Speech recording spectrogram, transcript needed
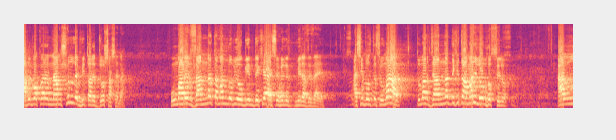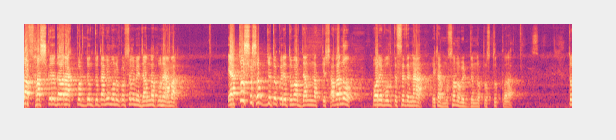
আবু বকরের নাম শুনলে ভিতরে জোশ আসে না। উমারের জান্নাত আমার নবী অগ্রিম দেখে আসে হলে মিরাজে যায়। আসি বলতেছে, উমার, তোমার জান্নাত দেখে তো আমারই লোভ হচ্ছিল। আল্লাহ ফাঁস করে দেওয়ার আগ পর্যন্ত তো আমি মনে করছিলাম এই জান্নাত মনে আমার। এত সুসজ্জিত করে তোমার জান্নাতকে সাজানো। পরে বলতেছে যে, না, এটা মুসানবের জন্য প্রস্তুত করা। তো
